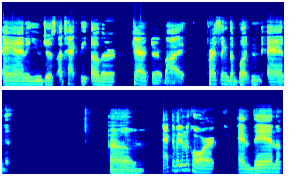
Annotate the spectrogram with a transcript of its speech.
and you just attack the other character by pressing the button and um, activating the card and then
